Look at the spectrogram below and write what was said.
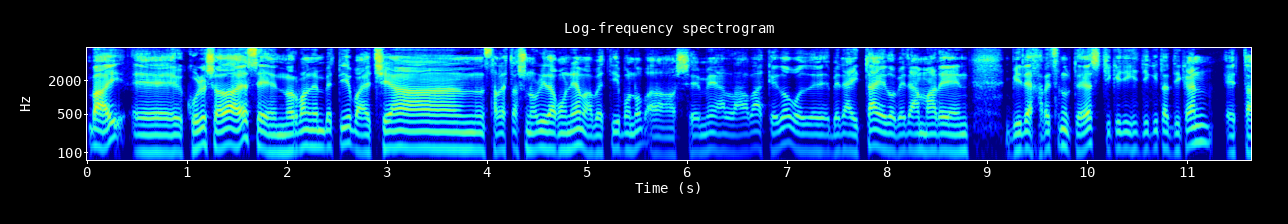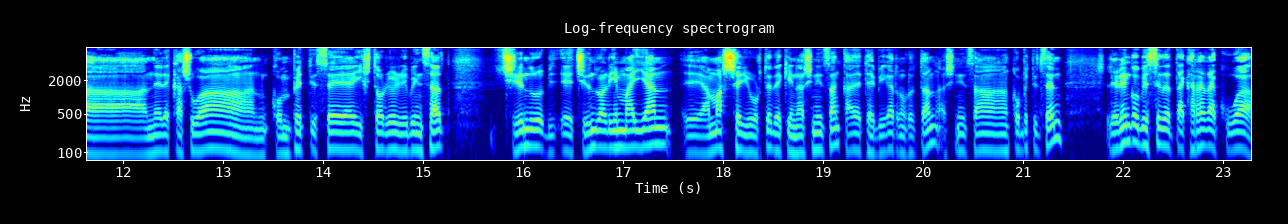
Bai, e, kuriosoa da, ez, e, normalen beti, ba, etxean zaletasun hori dagoenean, ba, beti, bueno, ba, seme alabak edo, bere aita edo bere amaren bide jarretzen dute, ez, txiki txiki txikitatikan, eta nire kasuan, kompetize historio hori bintzat, txirindulari e, mailan e, amasei urterekin hasi nintzen, kadete bigarren urtetan, hasi nintzen kompetitzen, lehenengo bizikleta karrerakua,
